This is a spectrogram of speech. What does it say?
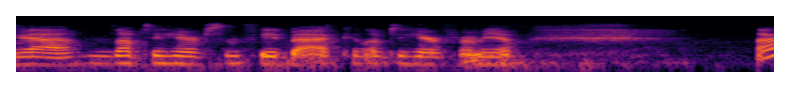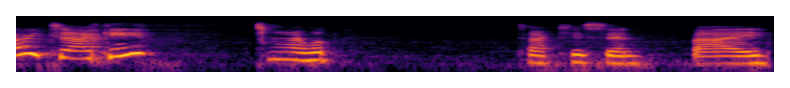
Yeah, I'd love to hear some feedback. I'd love to hear from you. All right, Jackie. I will talk to you soon. Bye.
